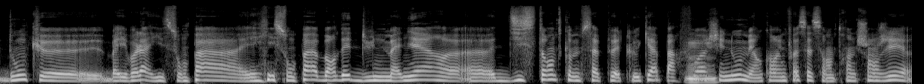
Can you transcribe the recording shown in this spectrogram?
donc, bah, voilà, ils sont pas, ils sont pas abordés d'une manière distante comme ça peut être le cas parfois mmh. chez nous. Mais encore une fois, ça c'est en train de changer euh,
